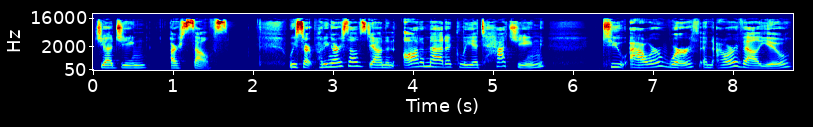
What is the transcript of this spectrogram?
judging ourselves. We start putting ourselves down and automatically attaching to our worth and our value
